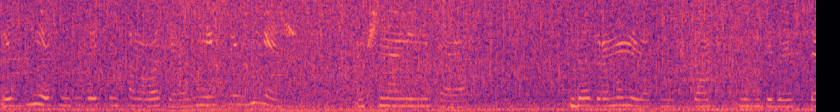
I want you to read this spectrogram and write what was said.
Nie zginiesz mi tutaj w tym samolocie, rozumiesz? Nie zginiesz. No przynajmniej nie teraz. Dobra, mamy lotnisko. Nie widzę go jeszcze.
